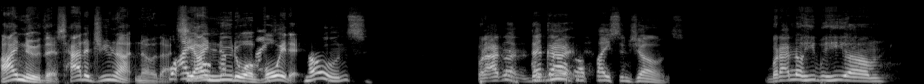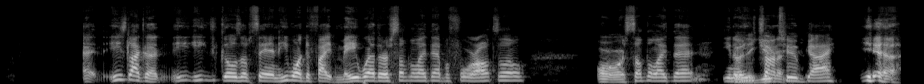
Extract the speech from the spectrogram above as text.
I knew this. How did you not know that? Well, I See, I, know knew to about avoid it. Jones. But I I that knew guy. about Tyson Jones. But I know he he um Uh, he's like a he, he goes up saying he wanted to fight Mayweather or something like that before also, or or something like that. You know, Or he's the trying YouTube to guy. yeah.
